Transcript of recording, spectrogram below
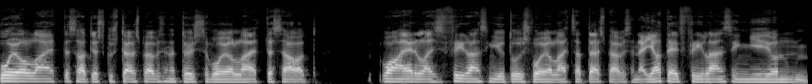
voi olla, että sä oot joskus täyspäiväisenä töissä, voi olla, että sä oot vaan erilaisissa freelancing-jutuissa, voi olla, että sä oot täyspäiväisenä ja teet freelancingia, on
